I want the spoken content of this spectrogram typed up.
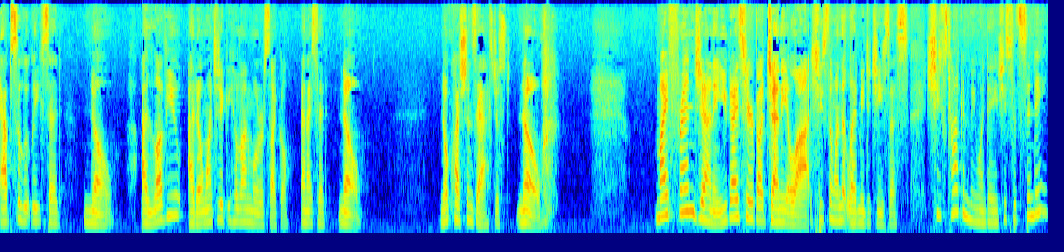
Absolutely said no. I love you. I don't want you to get killed on a motorcycle. And I said, no. No questions asked, just no. My friend Jenny, you guys hear about Jenny a lot. She's the one that led me to Jesus. She's talking to me one day and she said, Cindy,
